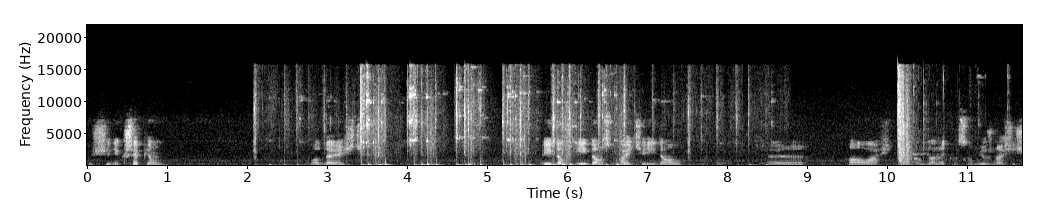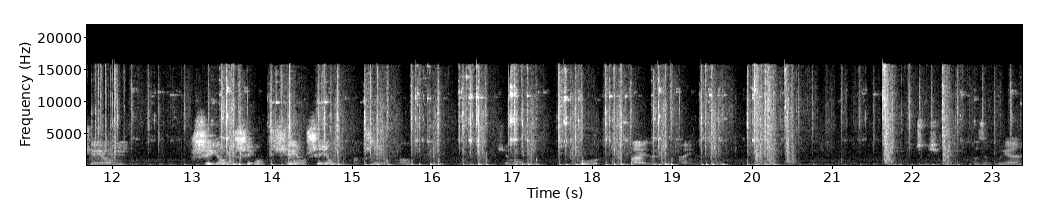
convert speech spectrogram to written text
Coś się nie krzepią. Podejść. Idą, idą, słuchajcie, idą. Yy, o właśnie, tam daleko są, już nasi sieją. Szyją, szyją, sieją, szyją, chyba, szyją, no. Się mówi. Kurczę, fajne, fajne. Faktycznie się prezentuje.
